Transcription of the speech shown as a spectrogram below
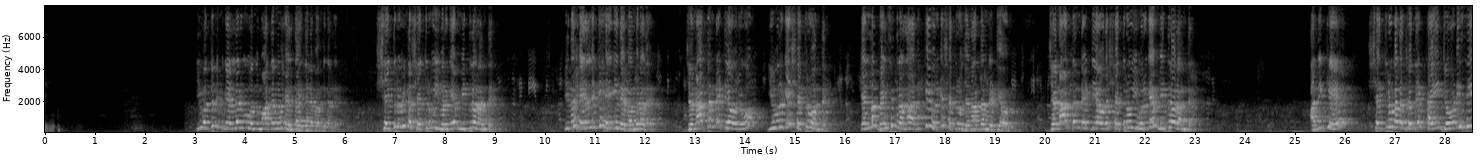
ಅರುಣಾಲಕ್ಷ್ಮಿ ಇವತ್ತು ನಿಮಗೆಲ್ಲರಿಗೂ ಒಂದು ಮಾತನ್ನು ಹೇಳ್ತಾ ಇದ್ದೇನೆ ಬಂಧುಗಳೇ. ಶತ್ರುವಿನ ಶತ್ರು ಇವರಿಗೆ ಮಿತ್ರರಂತೆ. ಇದು ಹೇಳಲಿಕ್ಕೆ ಹೇಗಿದೆ ಬಂಧುಗಳೇ? ಜನಾರ್ದನ್ ರೆಡ್ಡಿ ಅವರು ಇವರಿಗೆ ಶತ್ರು ಅಂತೆ ಎಲ್ಲ ಬೆಳೆಸಿದ್ರಲ್ಲ, ಅದಕ್ಕೆ ಇವರಿಗೆ ಶತ್ರು ಜನಾರ್ದನ್ ರೆಡ್ಡಿ ಅವರು. ಜನಾರ್ದನ್ ರೆಡ್ಡಿ ಅವರ ಶತ್ರು ಇವರಿಗೆ ಮಿತ್ರರಂತೆ. ಅದಕ್ಕೆ ಶತ್ರುಗಳ ಜೊತೆ ಕೈ ಜೋಡಿಸಿ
